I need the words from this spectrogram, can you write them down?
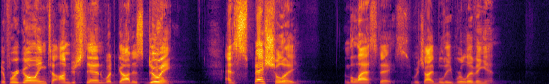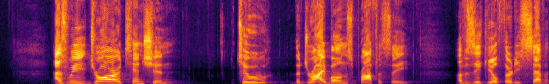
if we're going to understand what God is doing, and especially in the last days, which I believe we're living in. As we draw our attention to the dry bones prophecy of Ezekiel 37,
